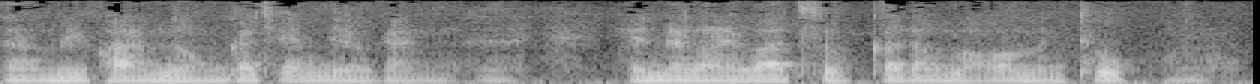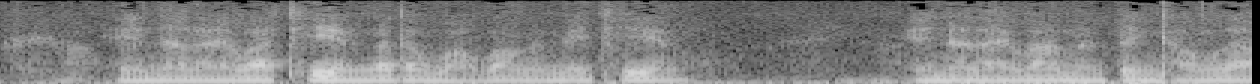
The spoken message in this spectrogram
ถ้ามีความหลงก็เช่นเดียวกัน เห็นอะไรว่าสุขก็ต้องบอกว่ามันทุกข์ เห็นอะไรว่าเที่ยงก็ต้องบอกว่ามันไม่เที่ยง เห็นอะไรว่ามันเป็นของเรา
